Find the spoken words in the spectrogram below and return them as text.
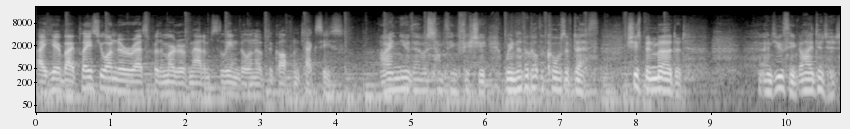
I hereby place you under arrest for the murder of Madame Celine Villeneuve de Goffin Taxis. I knew there was something fishy. We never got the cause of death. She's been murdered. And you think I did it.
